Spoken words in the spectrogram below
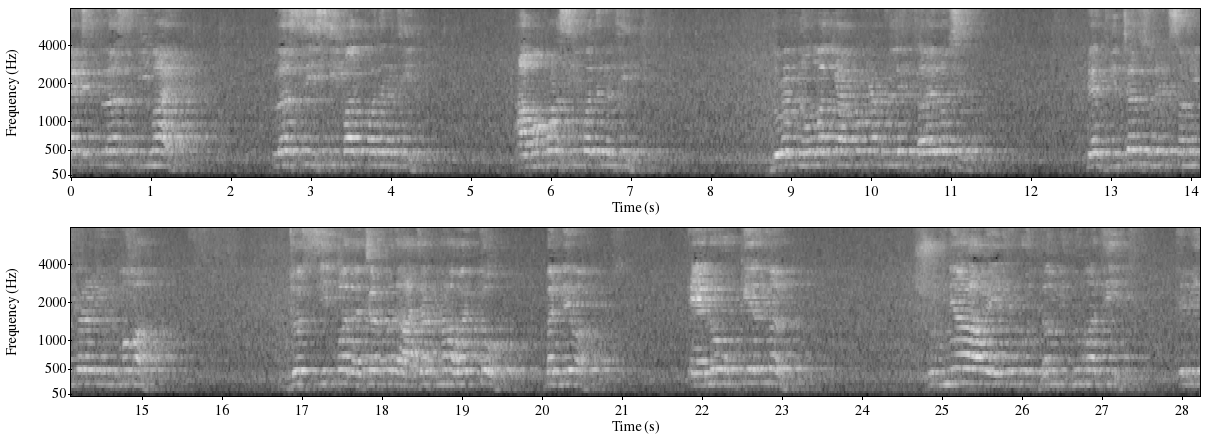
ax dy c c બાદ પદ નથી આમાં પણ c પદ નથી ધોરણ 9 માં ક્યાંક ને ક્યાંક ઉલ્લેખ થયેલો છે બે દ્વિચલ સુરેખ સમીકરણ યુગ્મમાં જો સી પદ અચળ પદ હાજર ન હોય તો બંનેમાં એનો ઉકેલ કર શૂન્ય આવે એટલે કે ઉદ્ગમ બિંદુમાંથી ये भी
